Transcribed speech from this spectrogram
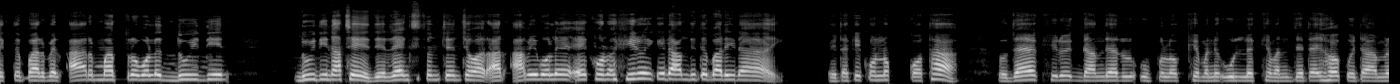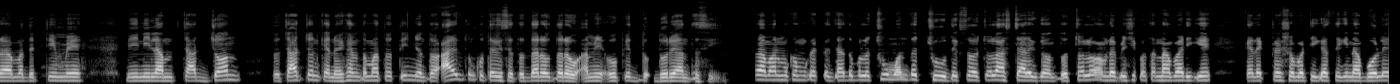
দেখতে পারবেন। আর মাত্র বলে দুই দিন দুই দিন আছে যে র্যাঙ্ক সিজন চেঞ্জ হওয়ার। আর আমি বলে এখনও হিরোইকে ডান দিতে পারি নাই। এটা কি কোনো কথা? তো যাই হোক হিরোইক ডান দেওয়ার উপলক্ষে মানে উল্লেখে মানে যেটাই হোক, ওইটা আমরা আমাদের টিমে নিয়ে নিলাম চারজন। তো চারজন কেন? এখানে তো মাত্র তিনজন, তো আরেকজন কোথায় গেছে? তো দাঁড়াও দাঁড়াও, আমি ওকে ধরে আনতেছি। আমার মুখোমুখি একটা জাদু বলে, ছু মন্দা, ছু, দেখছ? চলে আসছে আরেকজন। তো চলো আমরা বেশি কথা না বাড়িয়ে ক্যারেক্টার সবার ঠিক আছে কিনা বলে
